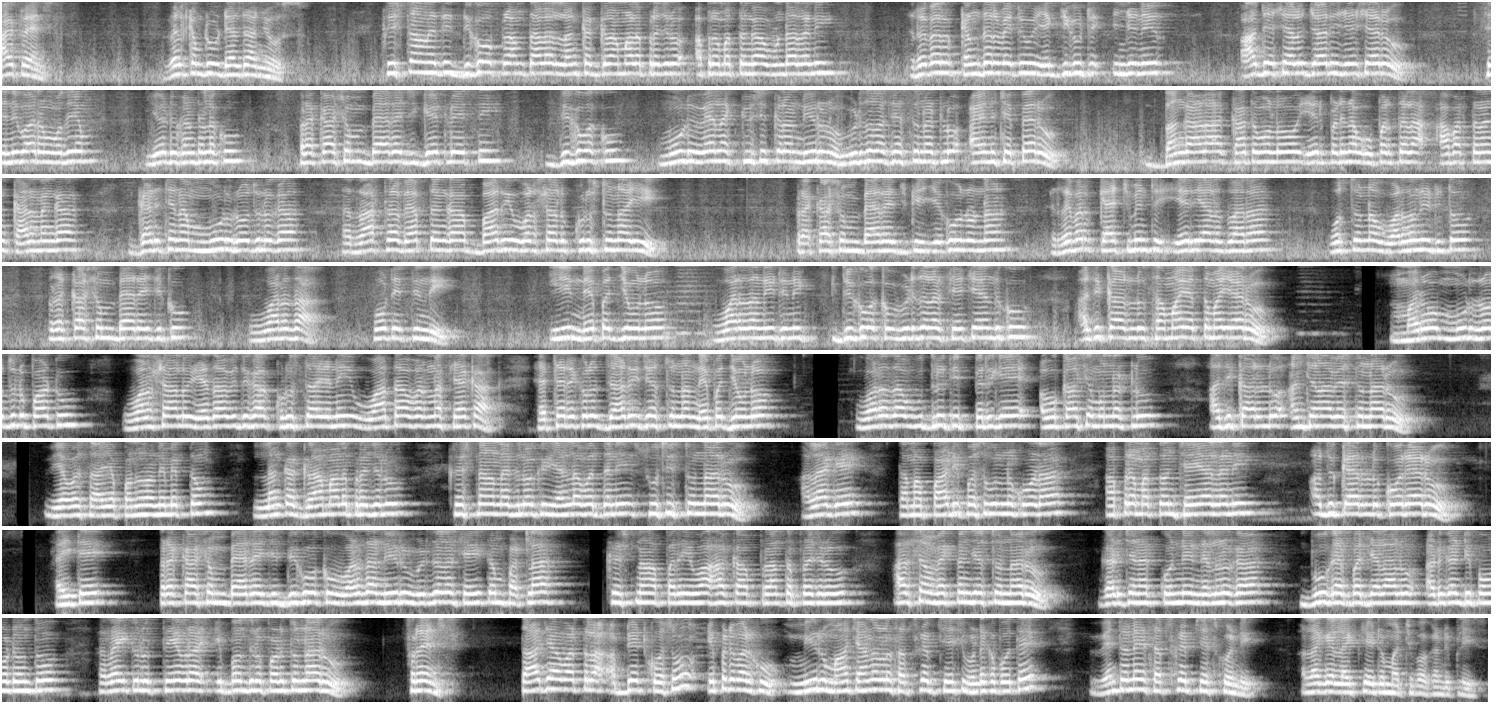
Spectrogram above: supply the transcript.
Hi friends welcome to delta news కృష్ణానది దిగువ ప్రాంతాల లంక గ్రామాల ప్రజలు అప్రమత్తంగా ఉండాలని రివర్ కన్జర్వేటివ్ ఎగ్జిక్యూటివ్ ఇంజనీర్ ఆదేశాలు జారీ చేశారు. శనివారం ఉదయం ఏడు గంటలకు ప్రకాశం బ్యారేజ్ గేట్లు ఎత్తి దిగువకు మూడు వేల క్యూసిక్ల నీరును విడుదల చేస్తున్నట్లు ఆయన చెప్పారు. బంగాళాఖాతంలో ఏర్పడిన ఉపరితల ఆవర్తనం కారణంగా గడిచిన మూడు రోజులుగా రాష్ట్ర వ్యాప్తంగా భారీ వర్షాలు కురుస్తున్నాయి. ప్రకాశం బ్యారేజ్కి ఎగువనున్న రివర్ క్యాచ్మెంట్ ఏరియాల ద్వారా వస్తున్న వరద నీటితో ప్రకాశం బ్యారేజ్కు వరద పోటెత్తింది. ఈ నేపథ్యంలో వరద నీటిని దిగువకు విడుదల చేసేందుకు అధికారులు సమాయత్తమయ్యారు. మరో మూడు రోజుల పాటు వర్షాలు యథావిధిగా కురుస్తాయని వాతావరణ శాఖ హెచ్చరికలు జారీ చేస్తున్న నేపథ్యంలో వరద ఉధృతి పెరిగే అవకాశం ఉన్నట్లు అధికారులు అంచనా వేస్తున్నారు. వ్యవసాయ పనుల నిమిత్తం లంక గ్రామాల ప్రజలు కృష్ణా నదిలోకి వెళ్ళవద్దని సూచిస్తున్నారు. అలాగే తమ పాడి పశువులను కూడా అప్రమత్తం చేయాలని అధికారులు కోరారు. అయితే ప్రకాశం బ్యారేజ్ దిగువకు వరద నీరు విడుదల చేయటం పట్ల కృష్ణా పరివాహక ప్రాంత ప్రజలు హర్షం వ్యక్తం చేస్తున్నారు. గడిచిన కొన్ని నెలలుగా భూగర్భ జలాలు అడుగంటిపోవడంతో రైతులు తీవ్ర ఇబ్బందులు పడుతున్నారు. ఫ్రెండ్స్ తాజా వార్తల అప్డేట్ కోసం ఇప్పటి వరకు మీరు మా ఛానల్ను సబ్స్క్రైబ్ చేసి ఉండకపోతే వెంటనే సబ్స్క్రైబ్ చేసుకోండి. అలాగే లైక్ చేయటం మర్చిపోకండి ప్లీజ్.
